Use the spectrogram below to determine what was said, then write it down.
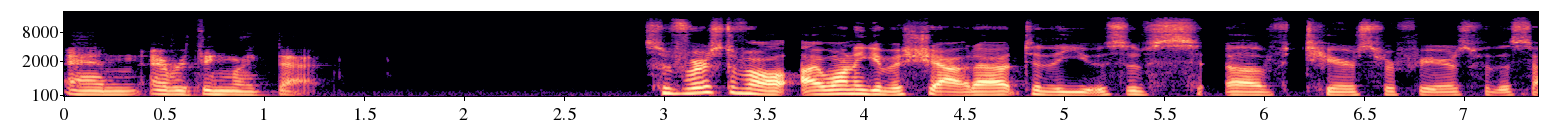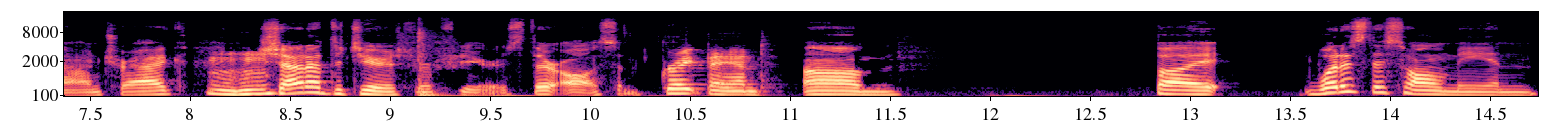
and everything like that. So first of all, I want to give a shout out to the use of of Tears for Fears for the soundtrack. Mm-hmm. Shout out to Tears for Fears. They're awesome. Great band. Um but what does this all mean?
